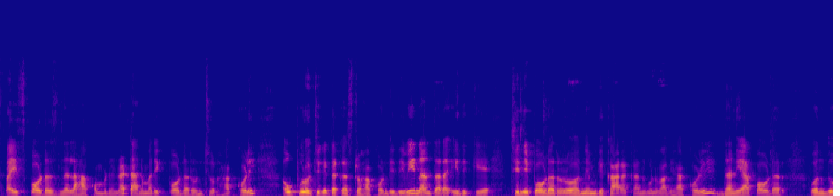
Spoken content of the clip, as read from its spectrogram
ಸ್ಪೈಸ್ ಪೌಡರ್ಸ್ನೆಲ್ಲ ಹಾಕೊಂಡ್ಬಿಡೋಣ ಟರ್ಮರಿಕ್ ಪೌಡರ್ ಒಂಚೂರು ಹಾಕ್ಕೊಳ್ಳಿ. ಉಪ್ಪು ರುಚಿಗೆ ತಕ್ಕಷ್ಟು ಹಾಕ್ಕೊಂಡಿದ್ದೀವಿ ನಂತರ ಇದಕ್ಕೆ ಚಿಲ್ಲಿ ಪೌಡರ್ ನಿಮಗೆ ಖಾರಕ್ಕೆ ಅನುಗುಣವಾಗಿ ಹಾಕ್ಕೊಳ್ಳಿ. ಧನಿಯಾ ಪೌಡರ್ ಒಂದು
